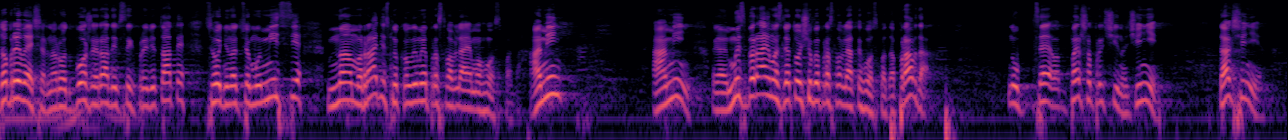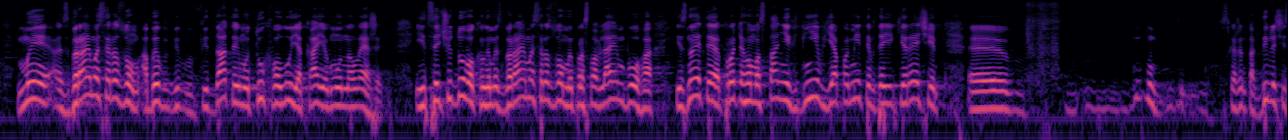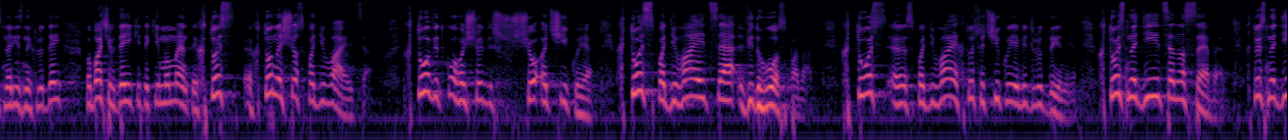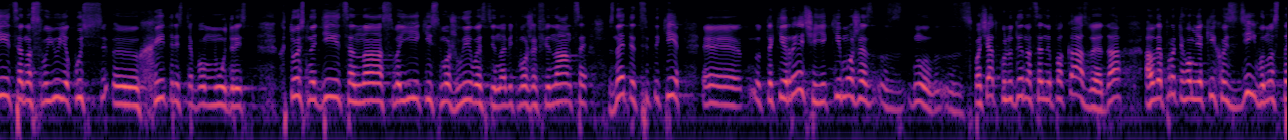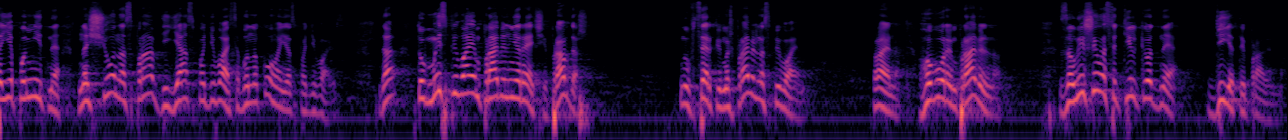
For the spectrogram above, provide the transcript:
Добрий вечір, народ Божий. Радий всіх привітати сьогодні на цьому місці. Нам радісно, коли ми прославляємо Господа. Амінь. Амінь. Е, Ми збираємось для того, щоб прославляти Господа, правда? Ну, це перша причина, чи ні? Так чи ні? Ми збираємося разом, аби віддати йому ту хвалу, яка йому належить. І це чудово, коли ми збираємося разом, ми прославляємо Бога. І знаєте, протягом останніх днів я помітив деякі речі. Е, ну, скажімо так, дивлячись на різних людей, побачив деякі такі моменти. Хтось, хто на що сподівається, хто від кого що, що очікує, хтось сподівається від Господа. Хтось е, сподіває, хтось очікує від людини, хтось надіється на себе, хтось надіється на свою якусь е, хитрість або мудрість, хтось надіється на свої якісь можливості, навіть може фінанси. Знаєте, це такі, е, ну, такі речі, які може ну, спочатку людина це не показує, да? але протягом якихось дій воно стає помітне, на що насправді я сподіваюся, або на кого я сподіваюся. Да? То ми співаємо правильні речі, правда ж? Ну, в церкві ми ж правильно співаємо. Правильно. Говоримо правильно. Залишилося тільки одне діяти правильно.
